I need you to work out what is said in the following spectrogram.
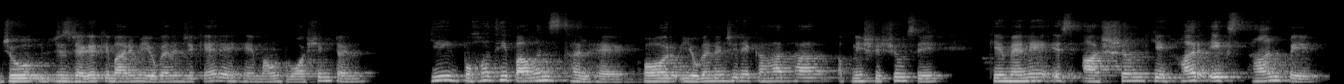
जो जिस जगह के बारे में योगानंद जी कह रहे हैं माउंट वॉशिंगटन ये एक बहुत ही पावन स्थल है। और योगानंद जी ने कहा था अपने शिष्यों से कि मैंने इस आश्रम के हर एक स्थान पे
